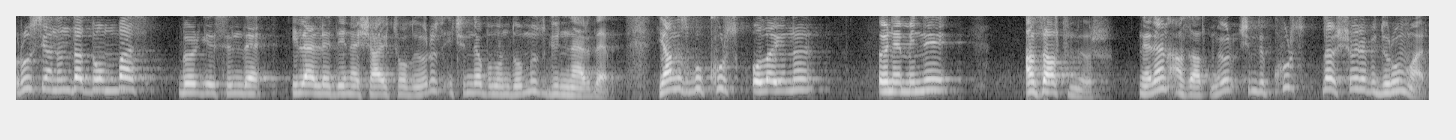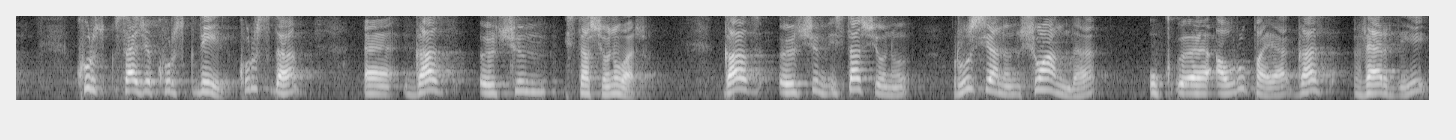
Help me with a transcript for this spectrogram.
Rusya'nın da Donbas bölgesinde ilerlediğine şahit oluyoruz içinde bulunduğumuz günlerde. Yalnız bu Kursk olayını önemini azaltmıyor. Neden azaltmıyor? Şimdi Kursk'ta şöyle bir durum var. Kursk sadece Kursk değil. Kursk'ta e, gaz ölçüm istasyonu var. Gaz ölçüm istasyonu Rusya'nın şu anda Avrupa'ya gaz verdiği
